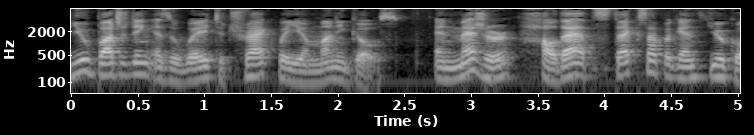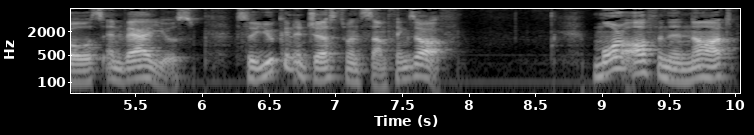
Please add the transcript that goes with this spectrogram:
view budgeting as a way to track where your money goes and measure how that stacks up against your goals and values so you can adjust when something's off. More often than not,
